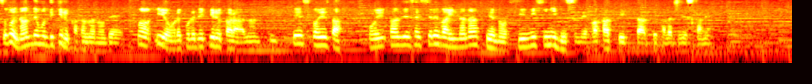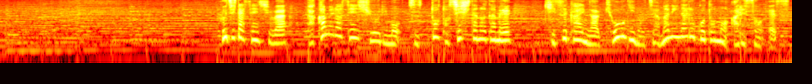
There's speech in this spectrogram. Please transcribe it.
すごい何でもできる方なので、まあいいよ、俺これできるからなんて言って、少しずつ、こういう感じで接すればいいんだなっていうのを日に日にですね、分かっていったって形ですかね。藤田選手は高村選手よりもずっと年下のため気遣いが競技の邪魔になることもあるそうです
